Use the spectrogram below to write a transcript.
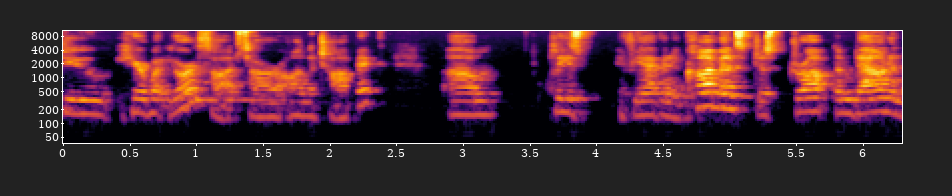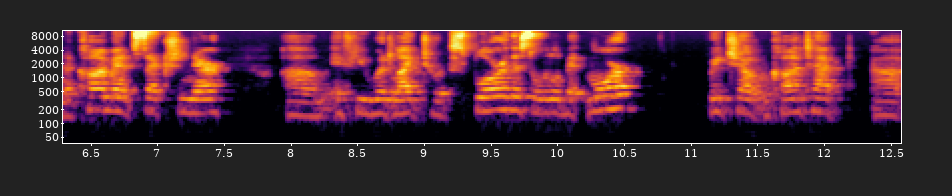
to hear what your thoughts are on the topic. Um, please, if you have any comments, just drop them down in the comment section there. Um, if you would like to explore this a little bit more, reach out and contact uh,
